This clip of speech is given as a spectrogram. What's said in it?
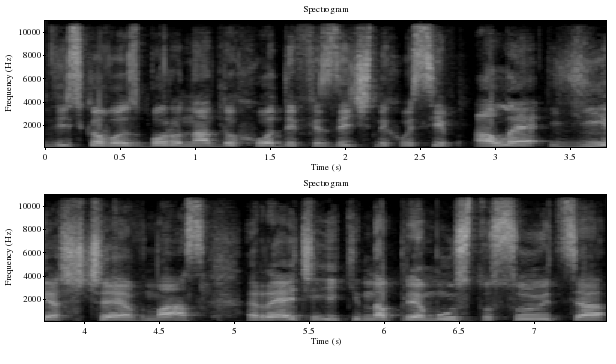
військового збору на доходи фізичних осіб. Але є ще в нас речі, які напряму стосуються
